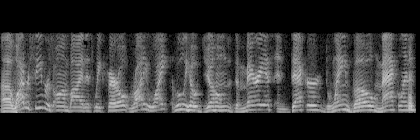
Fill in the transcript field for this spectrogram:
Uh, wide receivers on by this week, Ferrell. Roddy White, Julio Jones, Demaryius and Decker, Dwayne Bowe, Maclin,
